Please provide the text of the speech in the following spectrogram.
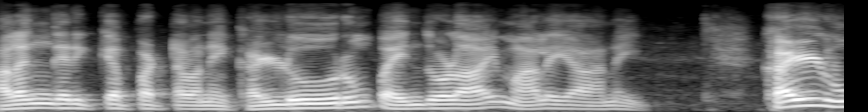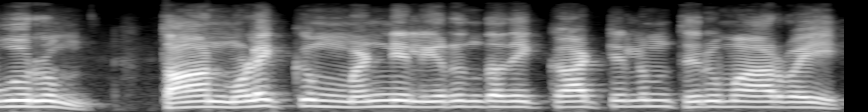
அலங்கரிக்கப்பட்டவனை கல்லூரும் பைந்துளாய் மாலையானை. கள் ஊரும் தான் முளைக்கும் மண்ணில் இருந்ததைக் காட்டிலும் திருமார்வை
